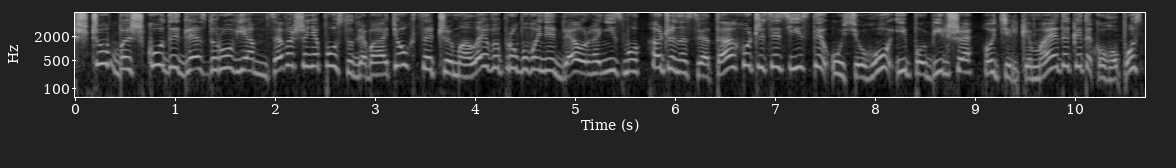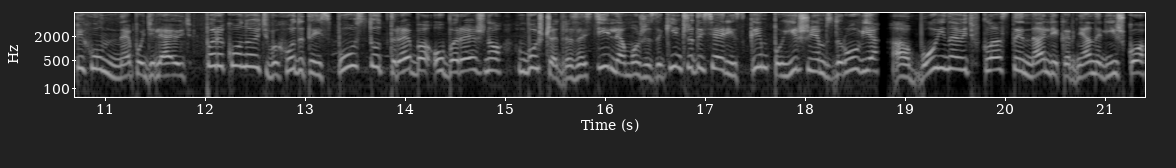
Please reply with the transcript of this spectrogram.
Щоб без шкоди для здоров'я, завершення посту для багатьох це чимале випробування для організму, адже на свята хочеться з'їсти усього і побільше. От тільки медики такого поспіху не поділяють. Переконують, виходити із посту треба обережно, бо щедре застілля може закінчитися різким погіршенням здоров'я або й навіть вкласти на лікарняне ліжко.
